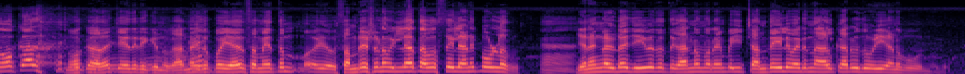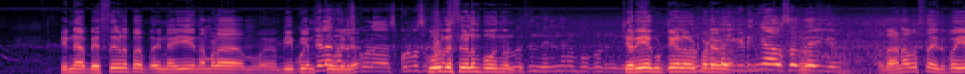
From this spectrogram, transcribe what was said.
നോക്കാതെ നോക്കാതെ ചെയ്തിരിക്കുന്നു. കാരണം ഇതിപ്പോ ഏത് സമയത്തും സംരക്ഷണം ഇല്ലാത്ത അവസ്ഥയിലാണ് ഇപ്പോൾ ഉള്ളത്. ജനങ്ങളുടെ ജീവിതത്തിൽ കാരണം എന്ന് പറയുമ്പോൾ ഈ ചന്തയിൽ വരുന്ന ആൾക്കാർ ഇതുവഴിയാണ് പോകുന്നത്. പിന്നെ ബസ്സുകൾ ഇപ്പോൾ പിന്നെ ഈ നമ്മളെ ബി പി എം സ്കൂളിൽ സ്കൂൾ- സ്കൂൾ ബസ് സ്കൂൾ ബസ്സുകളും പോകുന്നുണ്ട്. ചെറിയ കുട്ടികൾ ഉൾപ്പെടെ അതാണ് അവസ്ഥ. ഇതിപ്പോൾ ഈ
